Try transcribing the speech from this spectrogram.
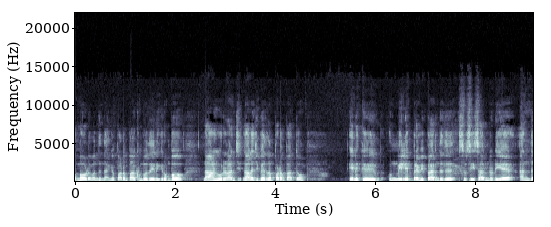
அம்மாவோட வந்திருந்தாங்க. படம் பார்க்கும்போது எனக்கு ரொம்ப நாங்கள் ஒரு அஞ்சு நாலஞ்சு பேர் தான் படம் பார்த்தோம். எனக்கு உண்மையிலே பிரமிப்பாக இருந்தது சுசி சாரனுடைய அந்த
